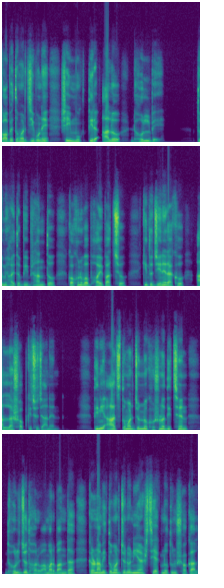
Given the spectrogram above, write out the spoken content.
কবে তোমার জীবনে সেই মুক্তির আলো ঢলবে। তুমি হয়তো বিভ্রান্ত, কখনো বা ভয় পাচ্ছ, কিন্তু জেনে রাখো আল্লাহ সবকিছু জানেন। তিনি আজ তোমার জন্য ঘোষণা দিচ্ছেন, ধৈর্য ধরো আমার বান্দা, কারণ আমি তোমার জন্য নিয়ে আসছি এক নতুন সকাল,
